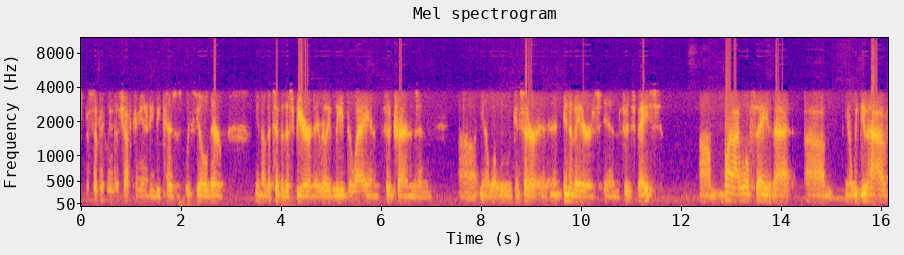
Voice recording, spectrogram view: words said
specifically the chef community, because we feel they're, you know, the tip of the spear. They really lead the way in food trends and, uh, you know, what we would consider innovators in food space. Um, but I will say that, um, you know, we do have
